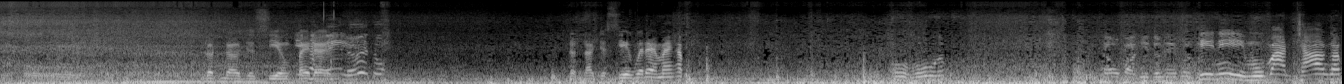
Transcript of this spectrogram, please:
โอ้โหรถเราจะเสียงไปได้ Cái thằng lưới tôi รถ เราจะเสียงไปได้ไหมครับ โอ้โหครับ đâu vào thì tuần hè cô ที่นี่หมู่บ้านช้างครับ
